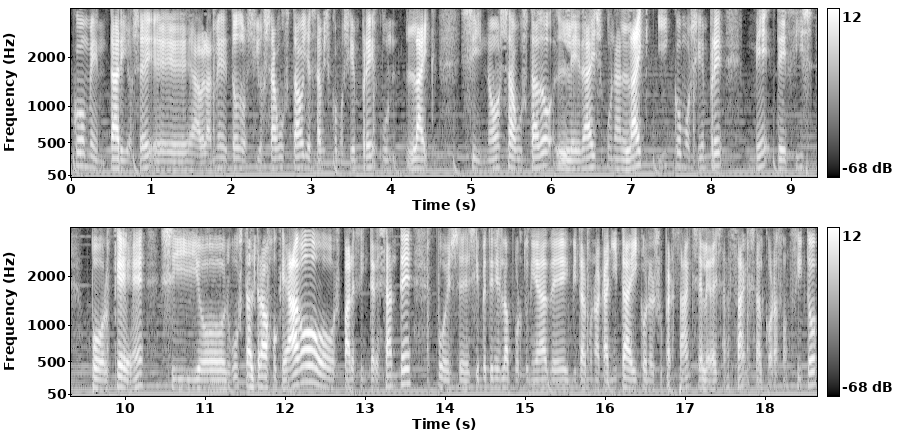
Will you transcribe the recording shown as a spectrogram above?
comentarios. Eh. Eh, habladme de todo. Si os ha gustado, ya sabéis, como siempre, un like. Si no os ha gustado, le dais un like y como siempre me decís por qué. ¿eh? Si os gusta el trabajo que hago, os parece interesante, pues eh, siempre tenéis la oportunidad de invitarme una cañita y con el super thanks, le dais al thanks, al corazoncito,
